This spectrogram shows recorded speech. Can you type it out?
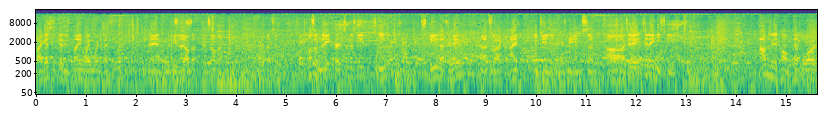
But I guess it's because he's playing way more defensively. And With the Zelda? That's Zelda. More defensive. Also, Knight hurts in this game. Steve. Steve, that's his name. Uh, that's what I, I keep changing his name. So Oh, okay. today, today he's Steve. I'm just gonna call him Pimp Lord.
